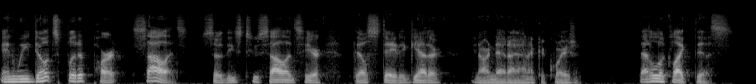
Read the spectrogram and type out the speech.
And we don't split apart solids. So these two solids here, they'll stay together in our net ionic equation. That'll look like this.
